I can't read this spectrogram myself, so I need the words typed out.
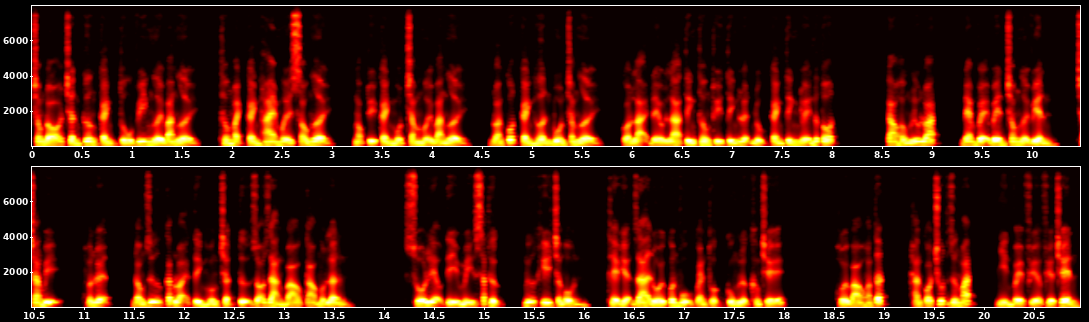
Trong đó chân cương cảnh tu vi người ba người thương mạch cảnh hai mươi sáu người, ngọc thủy cảnh một trăm mười ba người, đoán cốt cảnh hơn bốn trăm người, còn lại đều là tinh thông thủy tính luyện đục cảnh tinh nhuệ nước tốt. Cao hồng lưu loát, đem vệ bên trong người viên, trang bị, huấn luyện, đóng giữ các loại tình huống trật tự rõ ràng báo cáo một lần. Số liệu tỉ mỉ xác thực, ngữ khí trầm ổn, thể hiện ra đối quân vụ quen thuộc cùng lực không chế. Hồi báo hoàn tất, hắn có chút d ư ơ n g mắt, nhìn về phía phía trên.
